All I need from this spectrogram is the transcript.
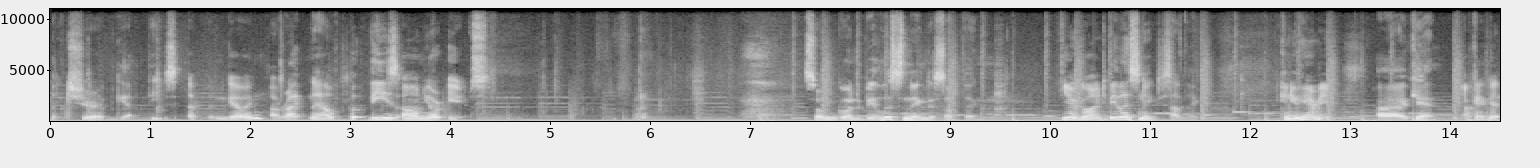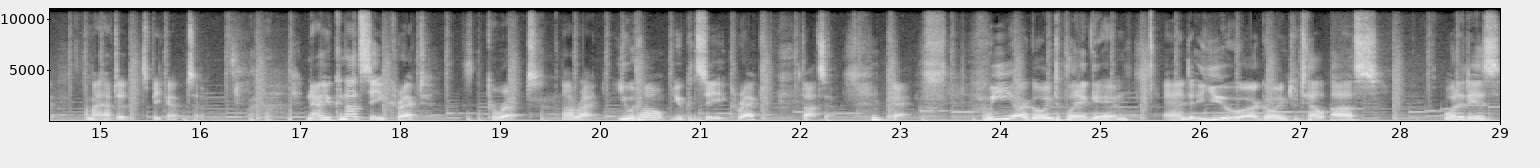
make sure I've got these up and going. All right, now put these on your ears. so I'm going to be listening to something. You're going to be listening to something. Can you hear me? I can. Okay, good. I might have to speak up, so. now you cannot see, correct? Correct. All right. You at home, you can see, correct? Thought so. Okay. we are going to play a game, and you are going to tell us what it is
